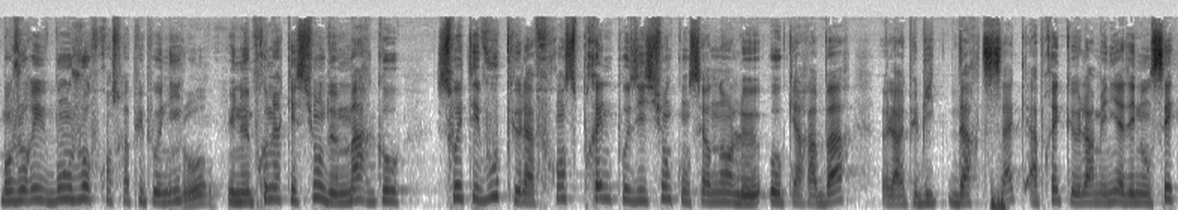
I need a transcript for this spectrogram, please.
Bonjour Yves, bonjour François Pupponi. Bonjour. Une première question de Margot. Souhaitez-vous que la France prenne position concernant le Haut-Karabakh, euh, la République d'Artsakh, après que l'Arménie a dénoncé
